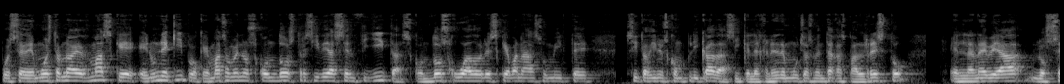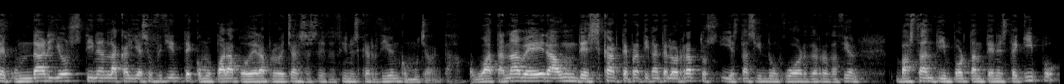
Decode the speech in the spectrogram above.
pues se demuestra una vez más que en un equipo que más o menos con dos, tres ideas sencillitas, con dos jugadores que van a asumirte situaciones complicadas y que le generen muchas ventajas para el resto, en la NBA los secundarios tienen la calidad suficiente como para poder aprovechar esas situaciones que reciben con mucha ventaja. Watanabe era un descarte prácticamente de los Raptors y está siendo un jugador de rotación bastante importante en este equipo.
